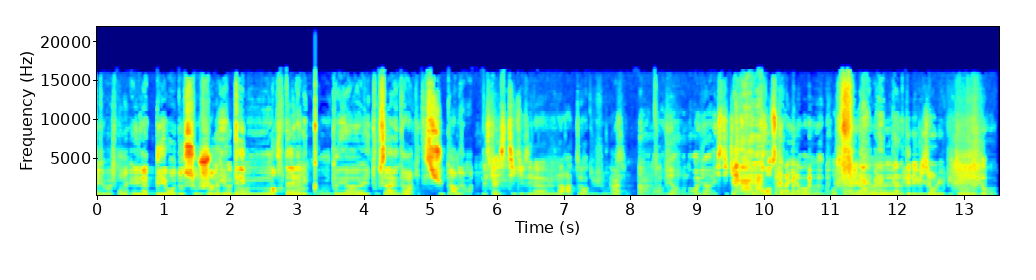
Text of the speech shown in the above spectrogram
c'était vachement bien. Et la BO de ce jeu La était bien. mortelle, Mhm. avec comp et, euh, et tout ça à l'intérieur qui était super bien. ouais. Mais c'était Ice-T qui faisait la- le narrateur du jeu Ouais. aussi. On en revient, on en revient à Ice-T qui a une grosse carrière, euh, grosse carrière euh, à la télévision lui plutôt euh, dans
